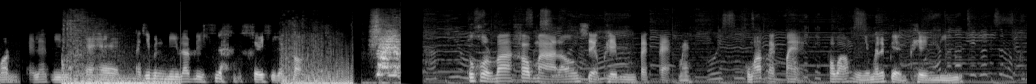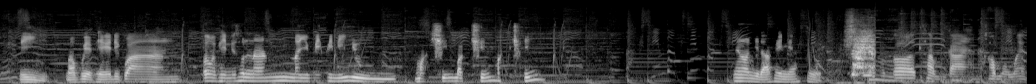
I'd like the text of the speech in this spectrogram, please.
มอนด์ไอแลบลิ้นแฮร์ไอที่มันมีแลบลิ้นนะเคยเห็นกันต่อทุกคนว่าเข้ามาแล้วเสียงเพลงแปลกๆไหมผมว่าแปลกๆเพราะว่าผมยังไม่ได้เปลี่ยนเพลงนี้นี่มาเปลี่ยนเพลงกันดีกว่า ต้องเป็นเพลงนี้เท่านั้นเรายังมีเพลงนี้อยู่บักชิ้นบักชิ้นบักชิ้น แน่นอนอยู่แล้วเพลงเนี้ยสนุกแล้วก็ทำการเข้ามาแวะ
